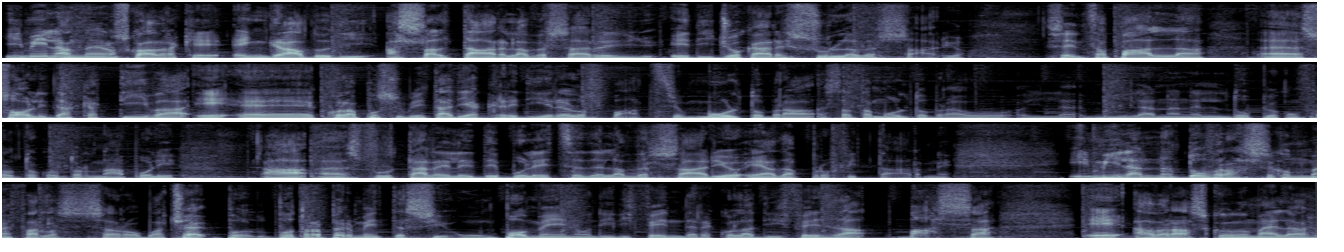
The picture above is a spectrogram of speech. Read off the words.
il Milan è una squadra che è in grado di assaltare l'avversario e di giocare sull'avversario. Senza palla, eh, solida, cattiva e eh, con la possibilità di aggredire lo spazio. Bravo, è stato molto bravo il Milan nel doppio confronto contro Napoli a eh, sfruttare le debolezze dell'avversario e ad approfittarne il Milan dovrà secondo me fare la stessa roba, cioè po- potrà permettersi un po' meno di difendere con la difesa bassa e avrà secondo me la,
